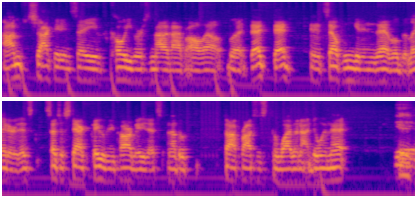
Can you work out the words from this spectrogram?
I'm shocked they didn't save Cody versus Malakai for All Out, but that that in itself, we can get into that a little bit later. That's such a stacked pay per view card. Maybe that's another thought process to why they're not doing that. Yeah.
